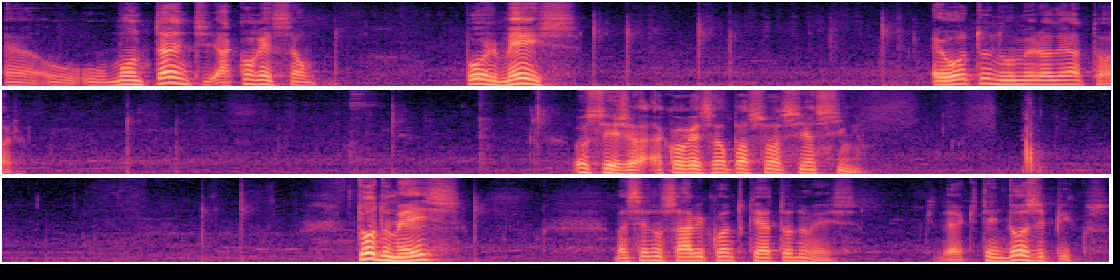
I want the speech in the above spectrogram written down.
É, o, o montante, a correção por mês é outro número aleatório. Ou seja, a correção passou a ser assim. todo mês, mas você não sabe quanto que é todo mês. Que tem 12 picos.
